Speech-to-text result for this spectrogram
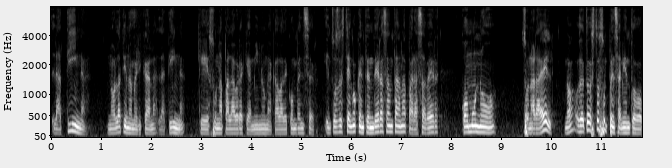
latina, no latinoamericana, latina, que es una palabra que a mí no me acaba de convencer. Y entonces tengo que entender a Santana para saber cómo no sonar a él, ¿no? O sea, todo esto es un pensamiento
